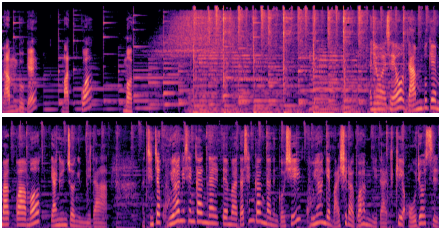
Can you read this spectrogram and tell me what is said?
남북의 맛과 멋 안녕하세요. 남북의 맛과 멋 양윤정입니다. 진짜 고향이 생각날 때마다 생각나는 것이 고향의 맛이라고 합니다. 특히 어렸을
